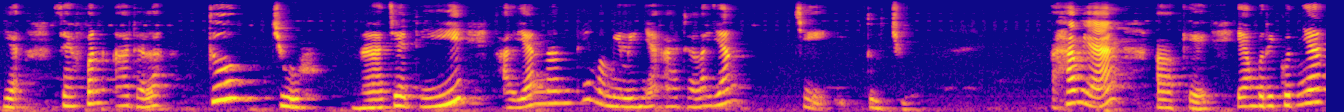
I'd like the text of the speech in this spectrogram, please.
Ya, seven adalah tujuh. Nah, jadi kalian nanti memilihnya adalah yang C, tujuh. Paham ya? Oke, yang berikutnya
